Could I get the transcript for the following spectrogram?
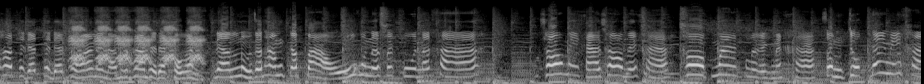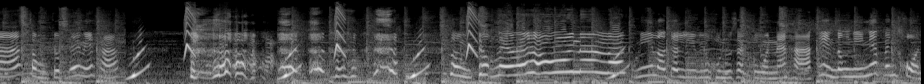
ท่าเทเดสเทเดสเขามากเลยนะดูท่าเทเดสเขากันเดี๋ยวหนูจะทำกระเป๋าคุณสกุลนะคะ ชอบไหมคะ ชอบไหมคะ ชอบมากเลยนะคะ ส่งจุบได้ไหมคะ ส่งจุบได้ไหมคะ ส่งจุบเลยนะคะโอ้ยน่ารักนี่เราจะรีวิวคุณอุสกุลนะคะ เห็นตรงนี้เนี่ยเป็นขน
